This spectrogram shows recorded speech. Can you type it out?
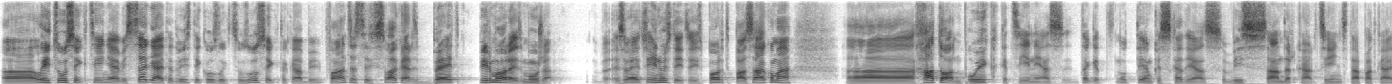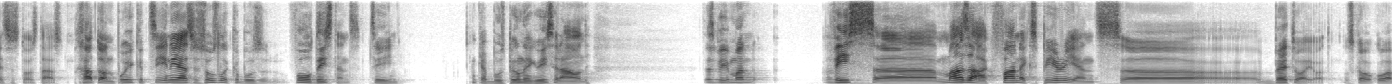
Uh, līdz uzsika cīņai viss sagāja, tad viss tika uzlikts uz uzsika. Tā kā bija fantastisks vakars, bet pirmoreiz mūžā es veicu investīciju sporta pasākumā. Uh, Hatona puika, kad cīnījās. Tagad, nu, tiem, kas skatījās visas underkārtas cīņas, tāpat kā es to stāstu. Hatona puika cīnījās, es uzliku, ka būs full distance cīņa. Ka būs pilnīgi visi raundi. Tas bija man vismazāk uh, fun experience, uh, betojot uz kaut ko.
